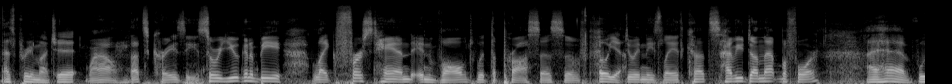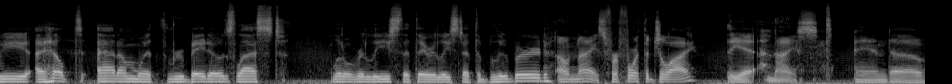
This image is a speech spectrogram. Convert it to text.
that's pretty much it. Wow, that's crazy. So are you going to be like firsthand involved with the process of Oh yeah. doing these lathe cuts? Have you done that before? I have. We I helped Adam with Rubedo's last little release that they released at the Bluebird. Oh, nice. For 4th of July? Yeah. Nice. And uh,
